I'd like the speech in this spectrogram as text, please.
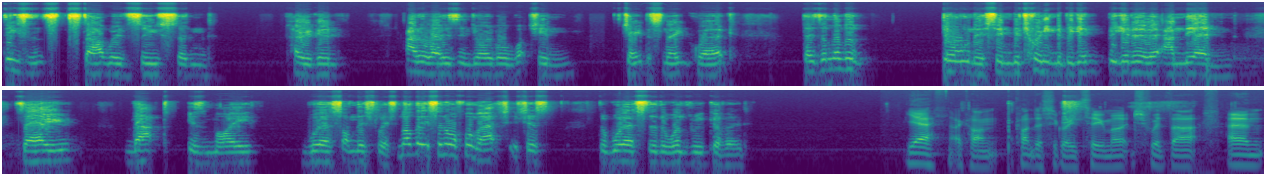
decent start with Zeus and Hogan, and always enjoyable watching Jake the Snake work there's a lot of dullness in between the begin, beginning of it and the end. So that is my worst on this list. Not that it's an awful match, it's just the worst of the ones we covered. Yeah, I can't can't disagree too much with that. Um,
